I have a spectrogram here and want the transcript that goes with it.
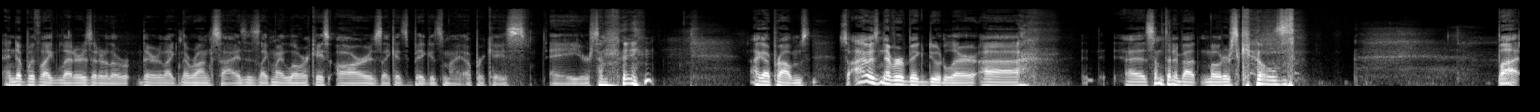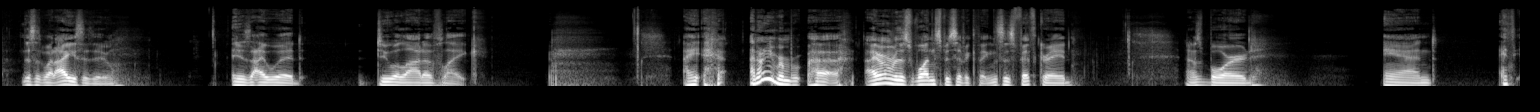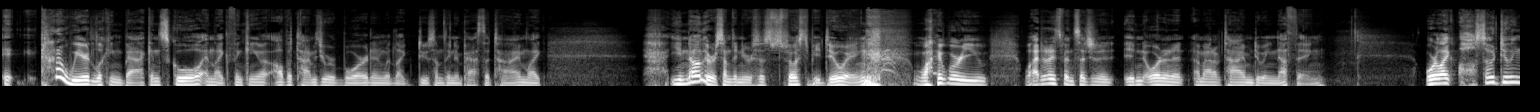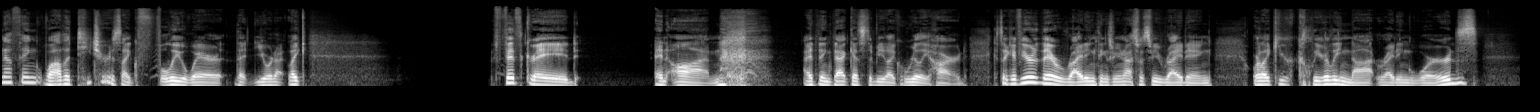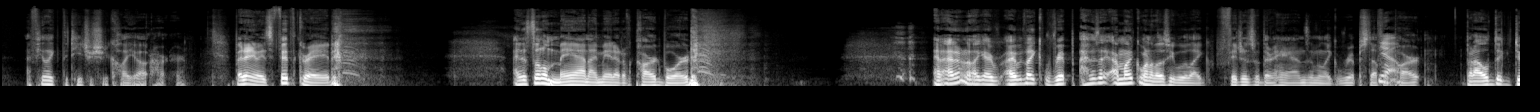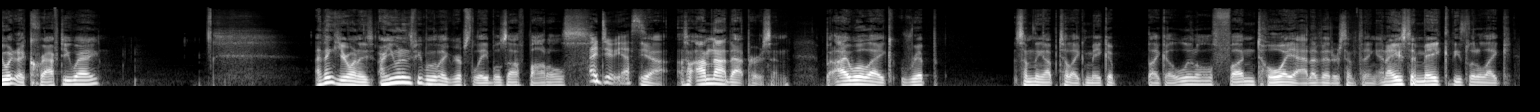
end up with like letters that are the, they're like the wrong sizes. Like my lowercase r is like as big as my uppercase a or something. I got problems. So I was never a big doodler. Uh, uh, something about motor skills. but this is what I used to do is I would do a lot of like I I don't even remember uh, I remember this one specific thing. This is 5th grade. I was bored and it, it kind of weird looking back in school and like thinking all the times you were bored and would like do something to pass the time like you know there was something you were supposed to be doing. why were you? Why did I spend such an inordinate amount of time doing nothing? Or like also doing nothing while the teacher is like fully aware that you're not like fifth grade and on. I think that gets to be like really hard because like if you're there writing things you're not supposed to be writing, or like you're clearly not writing words, I feel like the teacher should call you out harder. But anyways, fifth grade. and this little man I made out of cardboard. and I don't know, like I, I would like rip. I was like, I'm like one of those people who like fidgets with their hands and like rip stuff Yeah. apart. But I'll do it in a crafty way. I think you're one of these. Are you one of these people who like rips labels off bottles? I do, yes. Yeah, so I'm not that person, but I will like rip something up to like make a like a little fun toy out of it or something. And I used to make these little like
